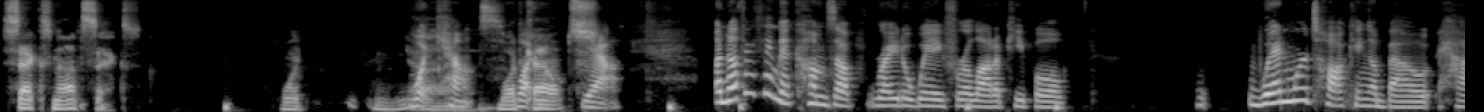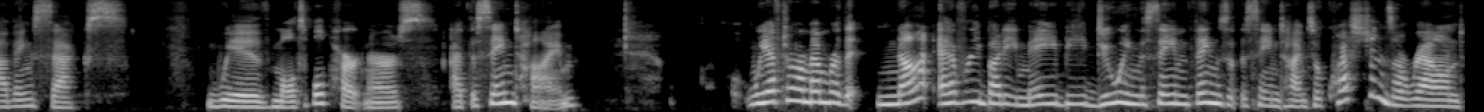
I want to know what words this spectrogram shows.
sex, not sex. What? What um, counts? What, What- counts? Yeah. Another thing that comes up right away for a lot of people when we're talking about having sex with multiple partners at the same time, we have to remember that not everybody may be doing the same things at the same time. So questions around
